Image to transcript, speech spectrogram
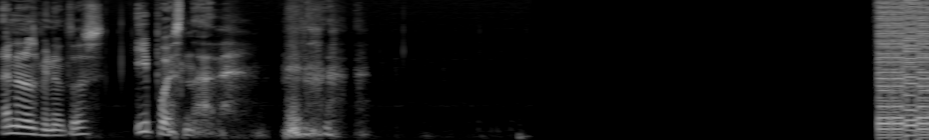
en unos minutos y pues nada.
